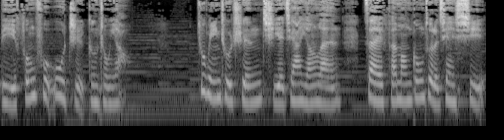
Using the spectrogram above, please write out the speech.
比丰富物质更重要。著名主持人、企业家杨澜在繁忙工作的间隙，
